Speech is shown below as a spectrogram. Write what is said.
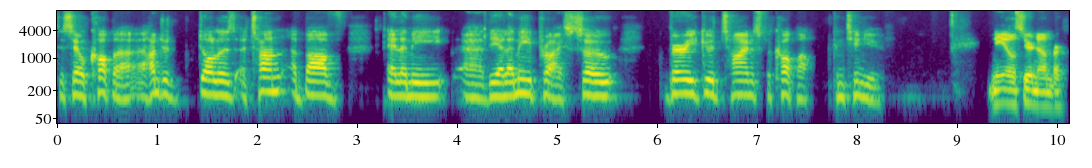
to sell copper. $100 a ton above LME, uh, the LME price. So very good times for copper. Continue. Niels your number.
